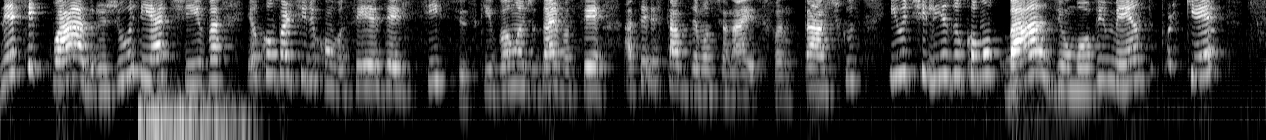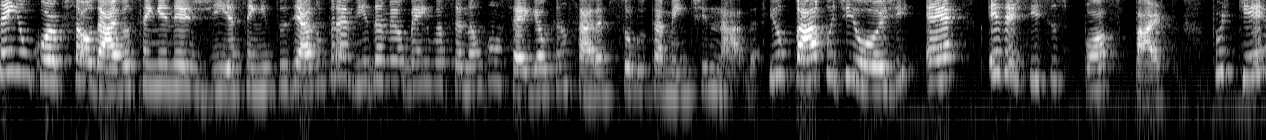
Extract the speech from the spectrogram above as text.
Nesse quadro Júlia Ativa, eu compartilho com você exercícios que vão ajudar você a ter estados emocionais fantásticos e utilizo como base o movimento porque sem um corpo saudável, sem energia, sem entusiasmo para a vida, meu bem, você não consegue alcançar absolutamente nada. E o papo de hoje é exercícios pós-parto porque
